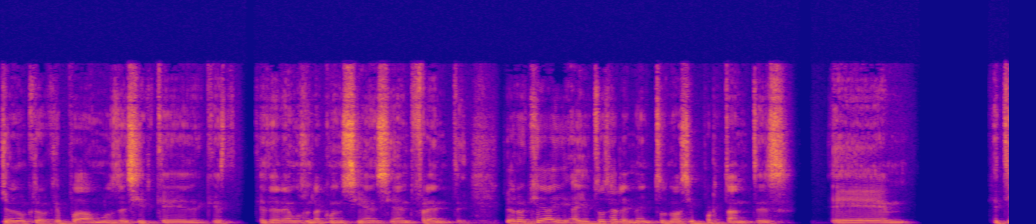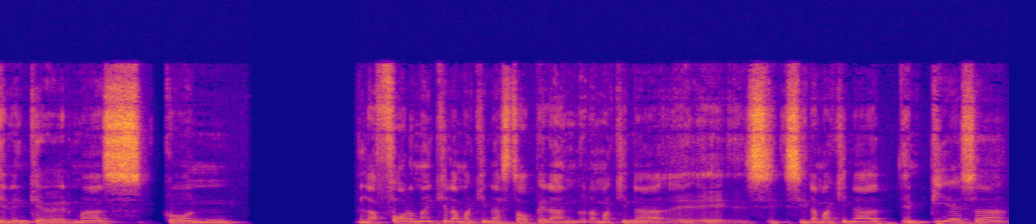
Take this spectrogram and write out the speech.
yo no creo que podamos decir que, que, tenemos una conciencia enfrente. Yo creo que hay, hay otros elementos más importantes eh, que tienen que ver más con la forma en que la máquina está operando. La máquina, eh, eh, si, si, la máquina empieza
